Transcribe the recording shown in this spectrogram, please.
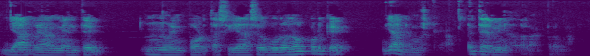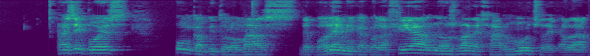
ya realmente no importa si era seguro o no porque ya hemos terminado la prueba. Así pues, un capítulo más de polémica con la FIA nos va a dejar mucho de que hablar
